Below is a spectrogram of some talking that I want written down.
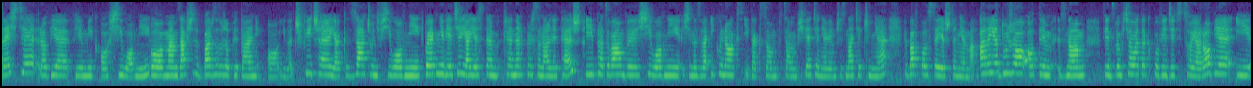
Nareszcie robię filmik o siłowni, bo mam zawsze bardzo dużo pytań o ile ćwiczę, jak zacząć w siłowni, bo jak nie wiecie, ja jestem trener personalny też i pracowałam w siłowni, się nazywa Equinox i tak są w całym świecie, nie wiem czy znacie czy nie, chyba w Polsce jeszcze nie ma, ale ja dużo o tym znam, więc bym chciała tak powiedzieć, co ja robię i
